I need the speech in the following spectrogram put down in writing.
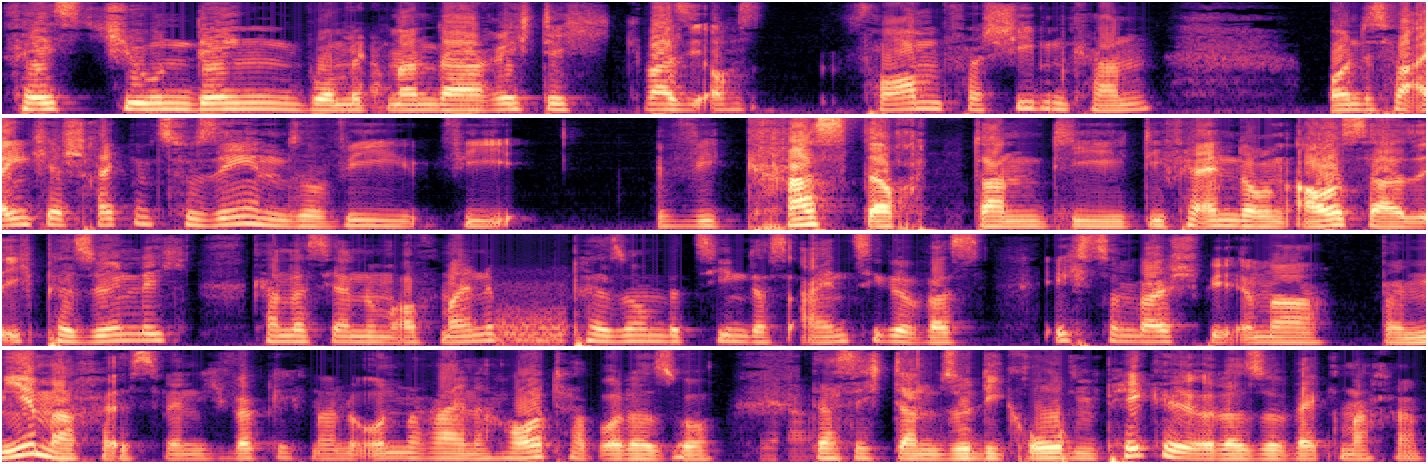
Facetune-Ding, womit Ja. man da richtig quasi auch Formen verschieben kann. Und es war eigentlich erschreckend zu sehen, so wie, wie, wie krass doch dann die, die Veränderung aussah. Also ich persönlich kann das ja nur auf meine Person beziehen. Das Einzige, was ich zum Beispiel immer bei mir mache, ist, wenn ich wirklich mal eine unreine Haut habe oder so, Ja. dass ich dann so die groben Pickel oder so wegmache.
